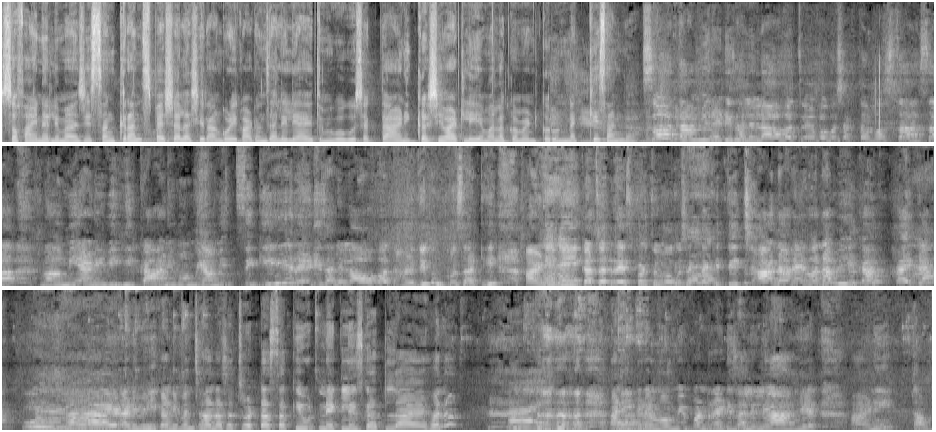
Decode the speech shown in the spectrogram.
सो फायनली माझी संक्रांत स्पेशल अशी रांगोळी काढून झालेली आहे. तुम्ही बघू शकता. आणि कशी वाटली हे मला कमेंट करून नक्की सांगा. सो आता आम्ही रेडी झालेलो आहोत. तुम्ही बघू शकता मस्त असा मी आणि विहिका आणि मम्मी. आम्ही तिघी रेडी झालेलो आहोत हळदी कुंकूसाठी. आणि विहिकाचा ड्रेस पण तुम्ही बघू शकता. किती छान आहे. हो ना विहिका? हाय का? हाय आणि विहिकाने पण छान असा छोटासा क्यूट नेकलेस घातलाय. हो ना? आणि इकडे मम्मी पण रेडी झालेले आहेत. आणि थांब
